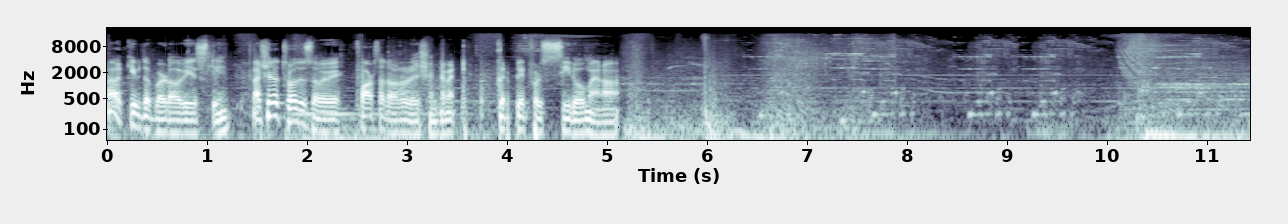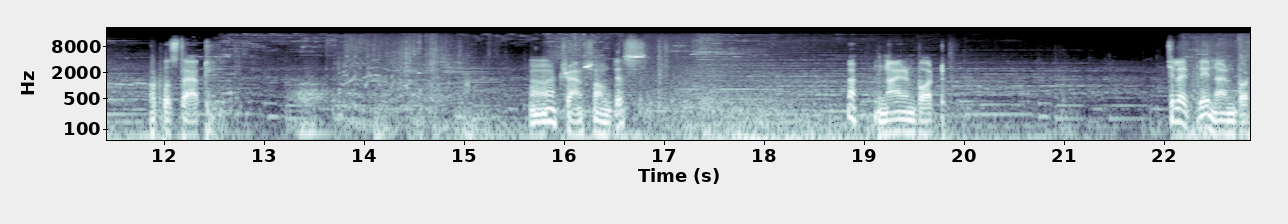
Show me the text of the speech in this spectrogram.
I'll keep the bird, obviously. I should have thrown this away. Farsight Adoration, damn it. Could have played for zero mana. What was that? Uh, transform this. Huh, nine and bot. Actually, I play nine bot.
